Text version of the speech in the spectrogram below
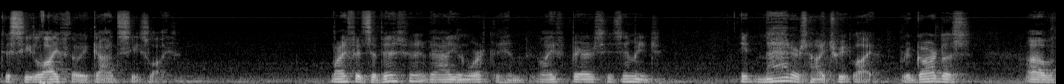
to see life the way God sees life. Life is of infinite value and worth to Him. Life bears His image. It matters how I treat life, regardless of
